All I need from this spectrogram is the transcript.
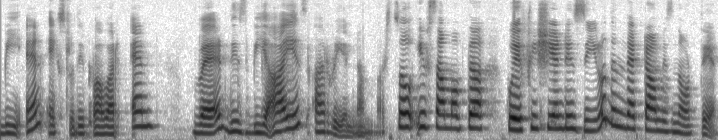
bn x to the power n where these bi's are real numbers. So, if some of the coefficient is 0 then that term is not there.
